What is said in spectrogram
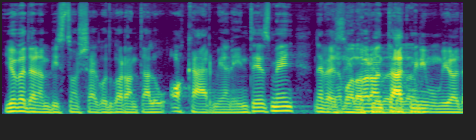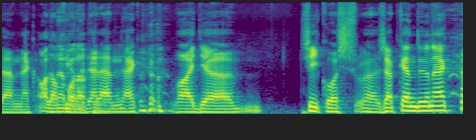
jövedelembiztonságot garantáló akármilyen intézmény, nevezzük garantált minimum jövedelemnek, alapjövedelemnek, vagy csíkos zsebkendőnek.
